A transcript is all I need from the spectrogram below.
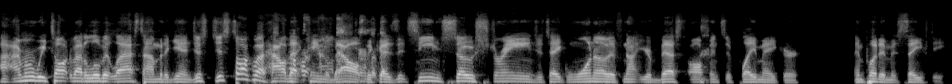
I I remember we talked about it a little bit last time, but again, just just talk about how that came about because it seems so strange to take one of, if not your best offensive playmaker, and put him at safety.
